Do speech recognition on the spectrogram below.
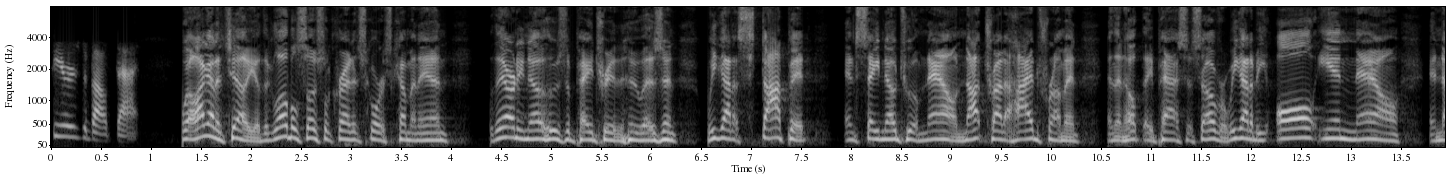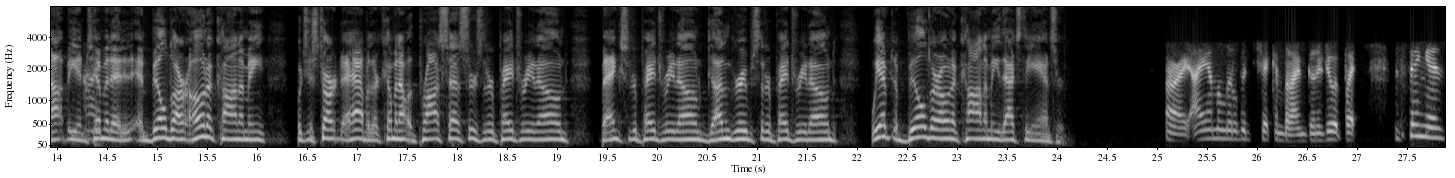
fears about that? Well, I got to tell you, the global social credit score is coming in. They already know who's a patriot and who isn't. We got to stop it and say no to them now, not try to hide from it and then hope they pass us over. We got to be all in now and not be intimidated and build our own economy, which is starting to happen. They're coming out with processors that are Patriot owned, banks that are Patriot owned, gun groups that are Patriot owned. We have to build our own economy. That's the answer. All right, I am a little bit chicken, but I'm going to do it. But the thing is,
